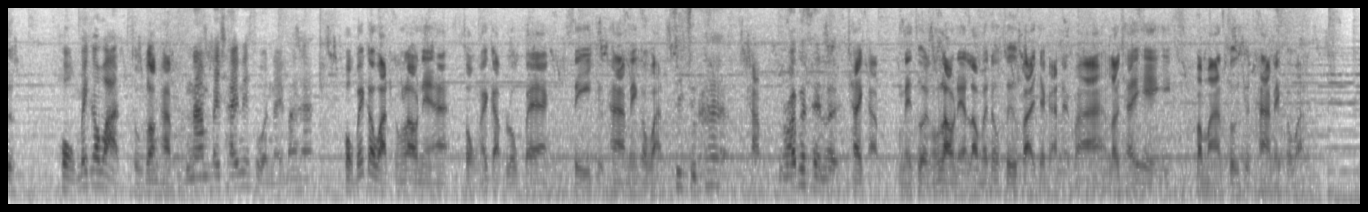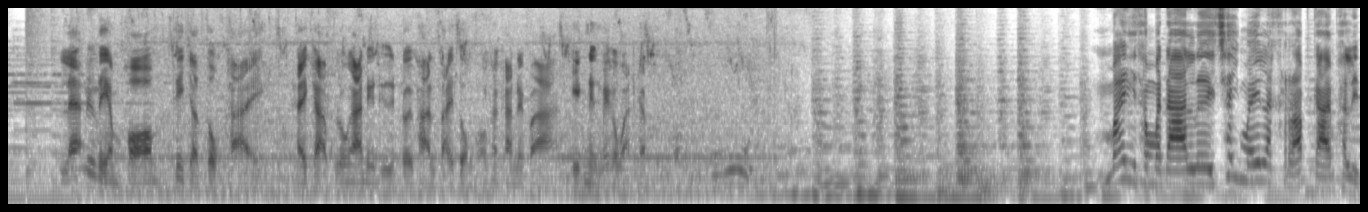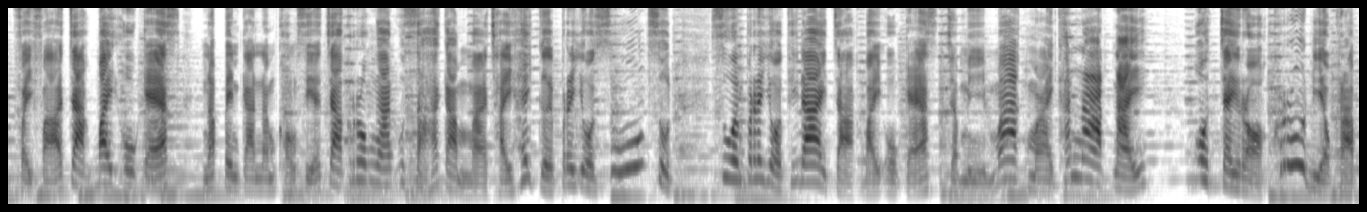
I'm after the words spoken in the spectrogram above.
6 เมกะวัตต์ถูกต้องครับ นำไปใช้ในส่วนไหนบ้างฮะ 6 เมกะวัตต์ของเราเนี่ยฮะส่งให้กับโรงแป้ง 4.5 เมกะวัตต์ 4.5 ครับ 100%เลย ใช่ครับ ในส่วนของเราเนี่ยเราไม่ต้องซื้อไฟจากการไฟฟ้า เราใช้เองอีกประมาณ 0.5 เมกะวัตต์ และหนึ่งเตรียมพร้อมที่จะส่งขายให้กับโรงงานอื่นๆ โดยผ่านสายส่งของทางการไฟฟ้าอีก 1 เมกะวัตต์ครับไม่ธรรมดาเลยใช่ไหมล่ะครับ การผลิตไฟฟ้าจากไบโอแก๊ส นับเป็นการนำของเสียจากโรงงานอุตสาหกรรมมาใช้ให้เกิดประโยชน์สูงสุด ส่วนประโยชน์ที่ได้จากไบโอแก๊สจะมีมากมายขนาดไหน อดใจรอครู่เดียวครับ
